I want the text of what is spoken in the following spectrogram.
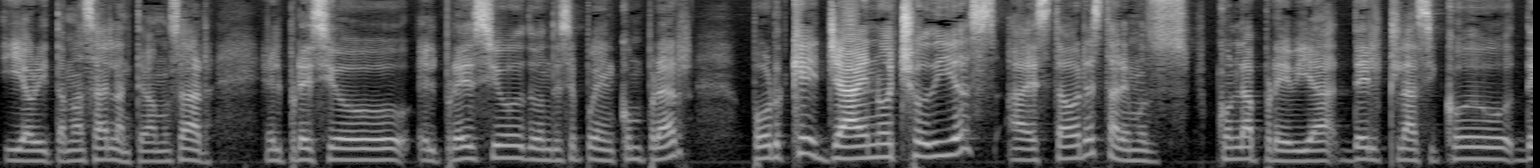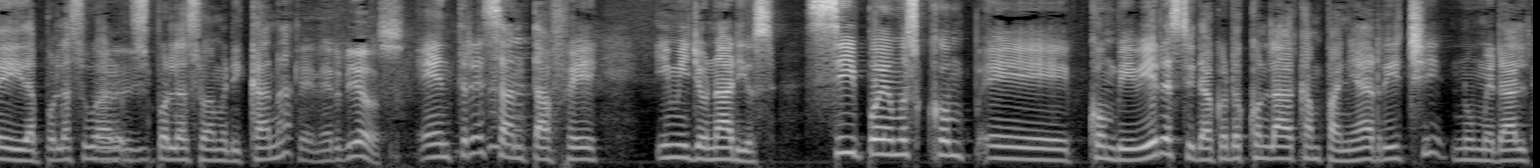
y ahorita más adelante vamos a dar el precio, el precio donde se pueden comprar, porque ya en ocho días a esta hora estaremos con la previa del clásico de ida por la, Ay. por la Sudamericana Qué nervios. entre Santa Fe y Millonarios. Sí podemos eh, convivir, estoy de acuerdo con la campaña de Richie, numeral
